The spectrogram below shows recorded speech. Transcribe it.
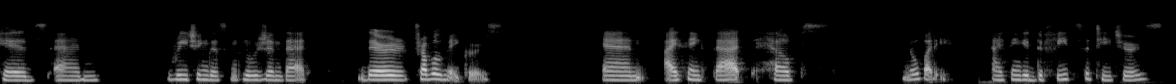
kids and reaching this conclusion that they're troublemakers. And I think that helps nobody. I think it defeats the teachers,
